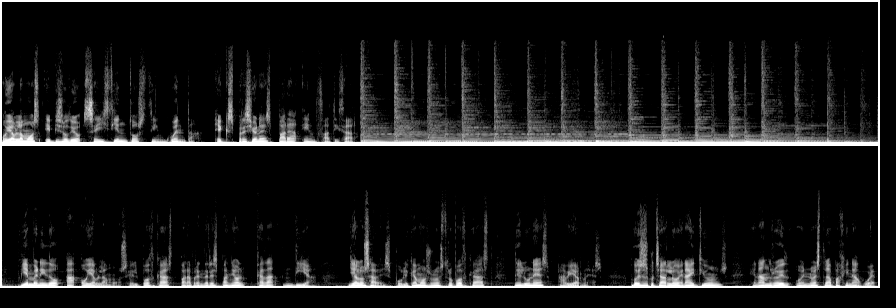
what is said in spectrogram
Hoy hablamos episodio 650, expresiones para enfatizar. Bienvenido a Hoy Hablamos, el podcast para aprender español cada día. Ya lo sabes, publicamos nuestro podcast de lunes a viernes. Puedes escucharlo en iTunes, en Android o en nuestra página web.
